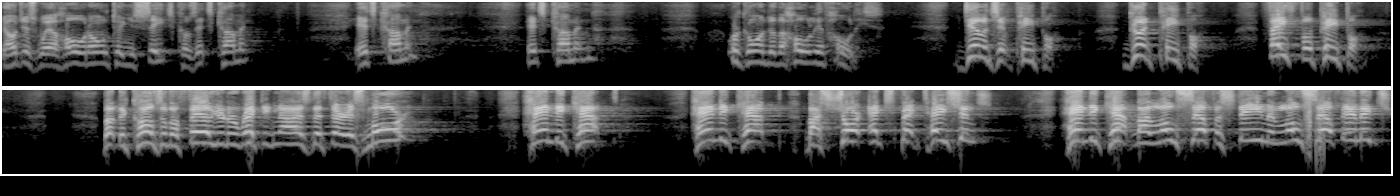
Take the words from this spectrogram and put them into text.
Y'all just well hold on to your seats because it's coming. It's coming. It's coming. We're going to the Holy of Holies. Diligent people good people, faithful people. But because of a failure to recognize that there is more, handicapped, handicapped by short expectations, handicapped by low self esteem and low self image,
